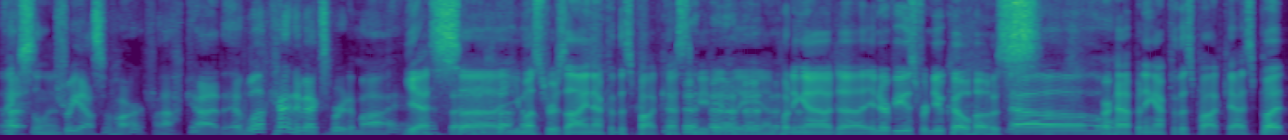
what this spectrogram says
Uh, Excellent. Treehouse of Horror. Oh, God. Uh, What kind of expert am I? Yes, guess, uh, you must resign after this podcast immediately. I'm putting out uh, interviews for new co-hosts No. are happening after this podcast. But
